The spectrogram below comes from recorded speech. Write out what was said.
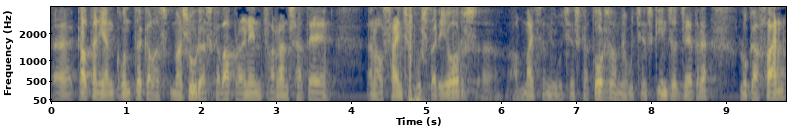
eh, cal tenir en compte que les mesures que va prenent Ferran VII en els anys posteriors, eh, al maig de 1814, el 1815, etc., el que fan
